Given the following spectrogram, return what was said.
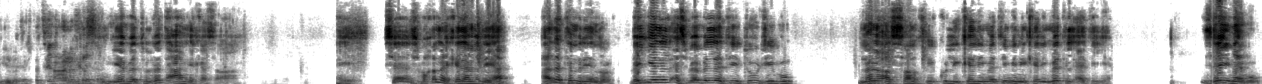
نيابة الفتحة عن الكسر. نيابة الفتح عن الكسرة أي. سبق لنا الكلام عليها هذا تمرين درك. بين الأسباب التي توجب منع الصرف في كل كلمة من الكلمات الآتية. زينب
